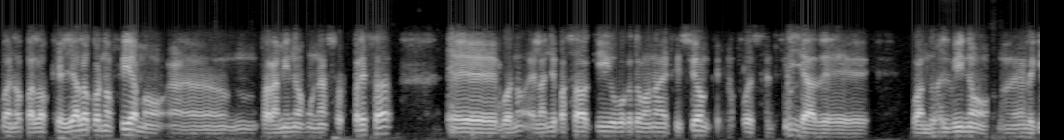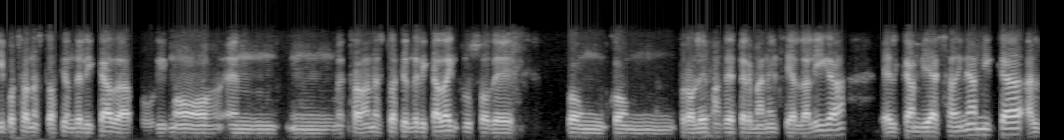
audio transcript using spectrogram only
Bueno, para los que ya lo conocíamos, eh, para mí no es una sorpresa. bueno, el año pasado aquí hubo que tomar una decisión que no fue sencilla de cuando él vino, el equipo estaba en una situación delicada, pudimos, en, mm, estaba en una situación delicada incluso de con, con problemas de permanencia en la liga. Él cambia esa dinámica, al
